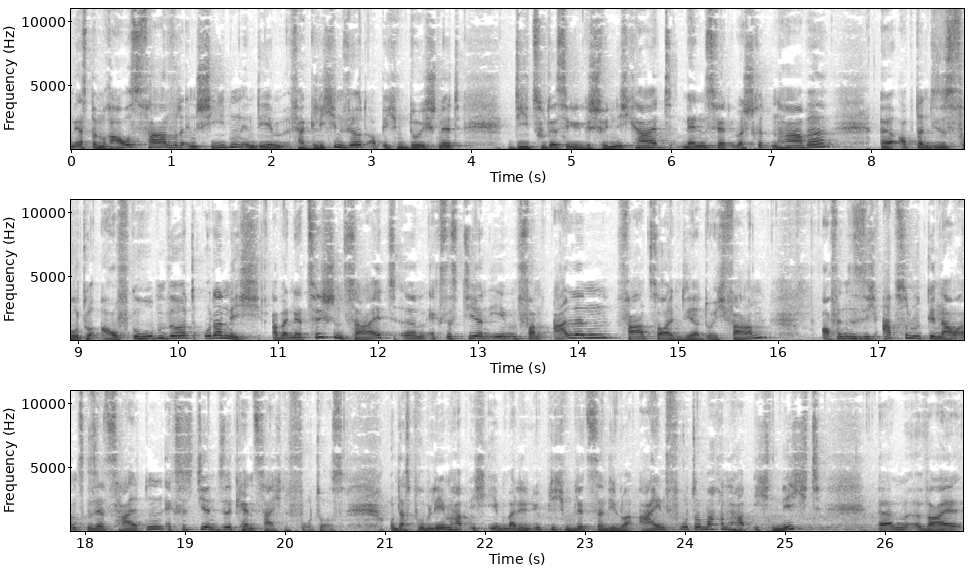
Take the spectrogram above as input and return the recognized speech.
Und erst beim Rausfahren wird entschieden, indem verglichen wird, ob ich im Durchschnitt die zulässige Geschwindigkeit nennenswert überschritten habe, äh, ob dann dieses Foto aufgehoben wird oder nicht. Aber in der Zwischenzeit äh, existieren eben von allen Fahrzeugen, die da durchfahren, auch wenn sie sich absolut genau ans Gesetz halten, existieren diese Kennzeichenfotos. Und das Problem habe ich eben bei den üblichen Blitzern, die nur ein Foto machen, habe ich nicht, ähm, weil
